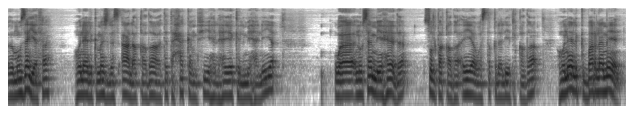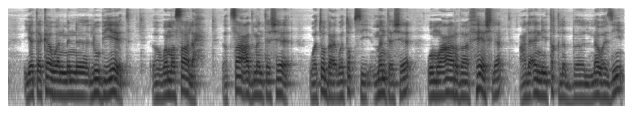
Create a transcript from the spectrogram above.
آه، مزيفة. هنالك مجلس أعلى قضاء تتحكم فيه الهياكل المهنية ونسمي هذا سلطة قضائية واستقلالية القضاء. هنالك برلمان يتكون من لوبيات ومصالح تصعد من تشاء وتبع وتقصي من تشاء ومعارضة فاشلة على أن تقلب الموازين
